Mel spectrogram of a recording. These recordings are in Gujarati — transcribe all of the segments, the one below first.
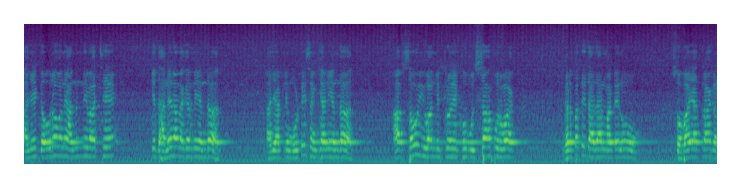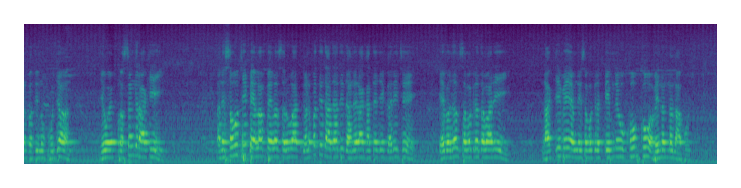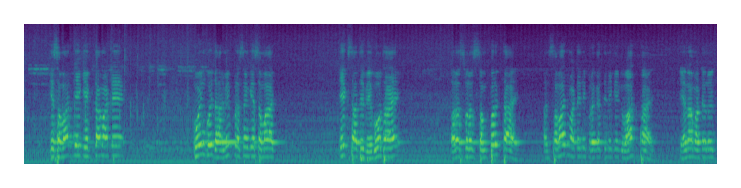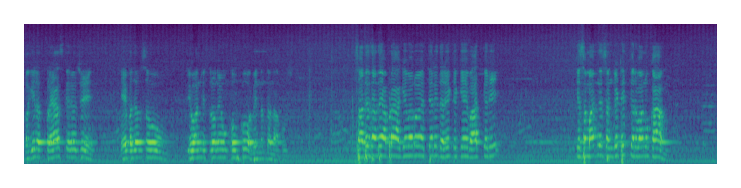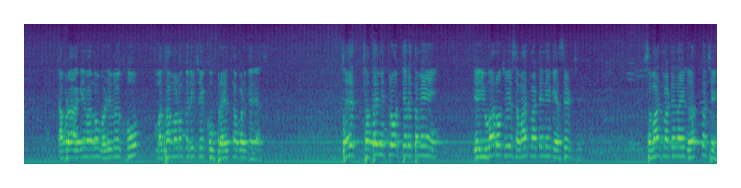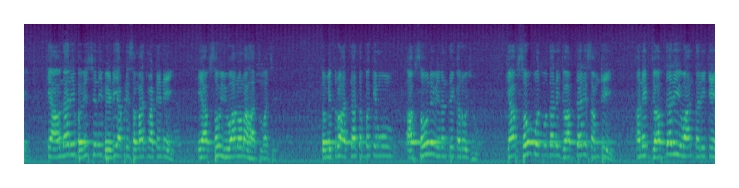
આજે ગૌરવ અને આનંદની વાત છે કે ધાનેરા નગરની અંદર આજે આટલી મોટી સંખ્યાની અંદર આપ સૌ યુવાન મિત્રોએ ખૂબ ઉત્સાહપૂર્વક ગણપતિ દાદા માટેનું શોભાયાત્રા, ગણપતિનું પૂજન જેવો એક પ્રસંગ રાખી અને સૌથી પહેલા પહેલા શરૂઆત ગણપતિ દાદાથી ધાનેરા ખાતે જે કરી છે, એ બદલ સમગ્ર તમારી નાગજીભાઈ એમની સમગ્ર ટીમને હું ખૂબ ખૂબ અભિનંદન આપું છું. કે સમાજની એક એકતા માટે કોઈ ને કોઈ ધાર્મિક પ્રસંગે સમાજ એક સાથે ભેગો થાય પરસ્પરસ સંપર્ક થાય અને સમાજ માટેની પ્રગતિની કંઈક વાત થાય એના માટેનો એક ભગીરથ પ્રયાસ કર્યો છે. એ બદલ સૌ યુવાન મિત્રોને હું ખૂબ ખૂબ અભિનંદન આપું છું. સાથે સાથે આપણા આગેવાનોએ અત્યારે દરેક જગ્યાએ વાત કરી કે સમાજને સંગઠિત કરવાનું કામ. આપણા આગેવાનો વડીલોએ ખૂબ મથામણો કરી છે, ખૂબ પ્રયત્ન પણ કર્યા છે. છતાંય મિત્રો અત્યારે તમે જે યુવાનો છો એ સમાજ માટેની એક એસેટ છે. સમાજ માટેના એક રત્ન છે. કે આવનારી ભવિષ્યની પેઢી આપણી સમાજ માટેની એ આપ સૌ યુવાનોના હાથમાં છે. તો મિત્રો, આજના તબક્કે હું આપ સૌને વિનંતી કરું છું કે આપ સૌ પોતપોતાની જવાબદારી સમજી અને એક જવાબદારી યુવાન તરીકે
